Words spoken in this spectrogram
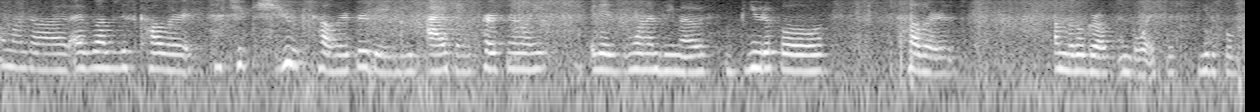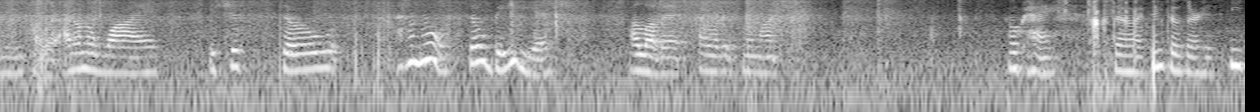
Oh my god, I love this color. It's such a cute color for babies. I think personally it is one of the most beautiful colors on little girls and boys. This beautiful green color. I don't know why. It's just so, I don't know, it's so babyish. I love it. I love it so much. Okay, so I think those are his feet.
